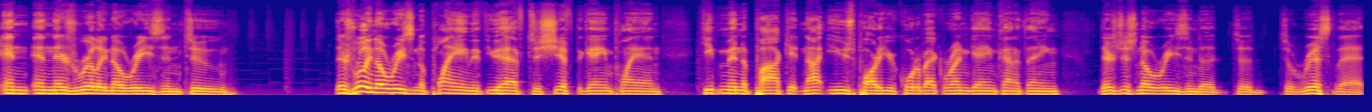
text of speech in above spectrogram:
and and there's really no reason to there's really no reason to play him if you have to shift the game plan, keep him in the pocket, not use part of your quarterback run game kind of thing. There's just no reason to to to risk that.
